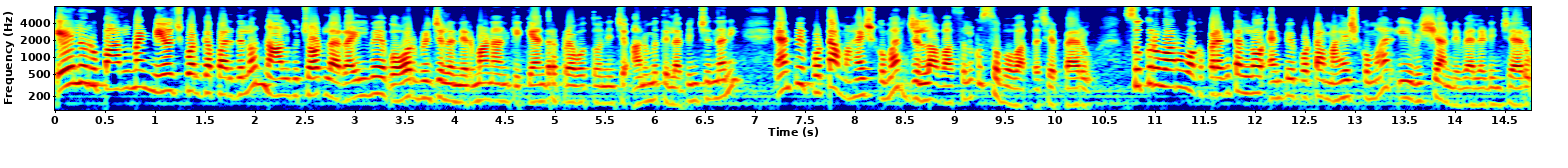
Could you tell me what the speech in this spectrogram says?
ఏలూరు పార్లమెంట్ నియోజకవర్గ పరిధిలో నాలుగు చోట్ల రైల్వే ఓవర్ బ్రిడ్జిల నిర్మాణానికి కేంద్ర ప్రభుత్వం నుంచి అనుమతి లభించిందని ఎంపీ పుట్ట మహేష్ కుమార్ జిల్లా వాసులకు శుభవార్త చెప్పారు. శుక్రవారం ఒక ప్రకటనలో ఎంపీ పుట్ట మహేష్ కుమార్ ఈ విషయాన్ని వెల్లడించారు.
